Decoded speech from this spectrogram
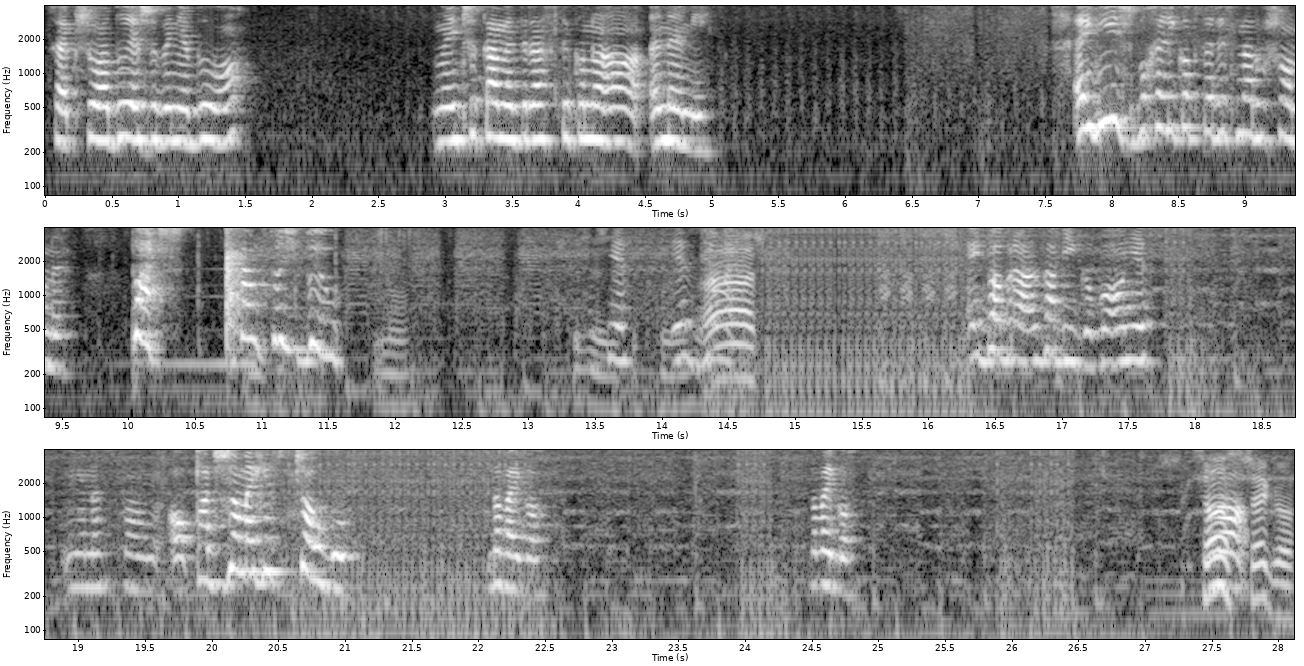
Słuchaj, przeładuję, żeby nie było. No i czekamy teraz tylko na enemy. Ej, niż, bo helikopter jest naruszony. Patrz! Tam ktoś był! No. Jest, jest A, Ej, dobra, zabij go, bo on jest... Nie na spawnie. O, patrz, ziomek jest w czołgu. Dawaj go. Dawaj go. Co? No. Z czego?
